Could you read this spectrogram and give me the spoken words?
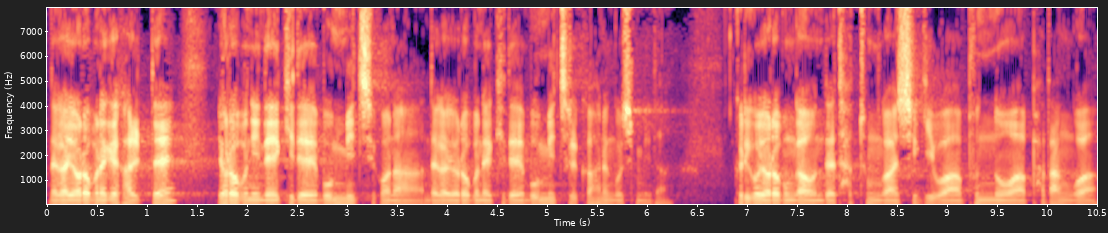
내가 여러분에게 갈 때 여러분이 내 기대에 못 미치거나 내가 여러분의 기대에 못 미칠까 하는 것입니다. 그리고 여러분 가운데 다툼과 시기와 분노와 파당과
